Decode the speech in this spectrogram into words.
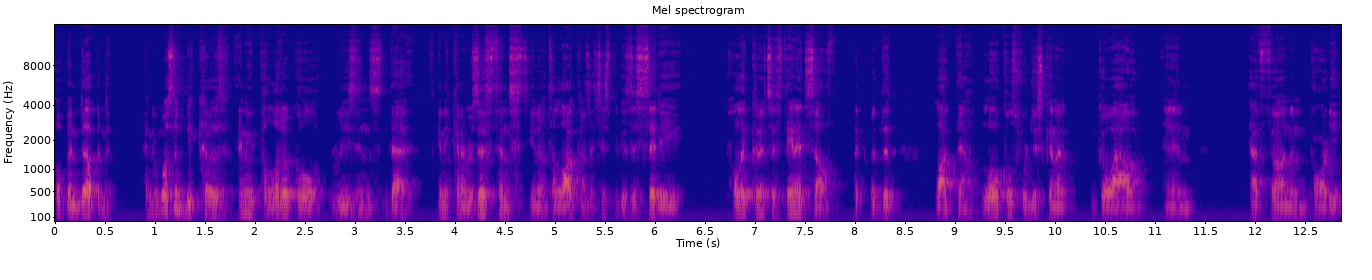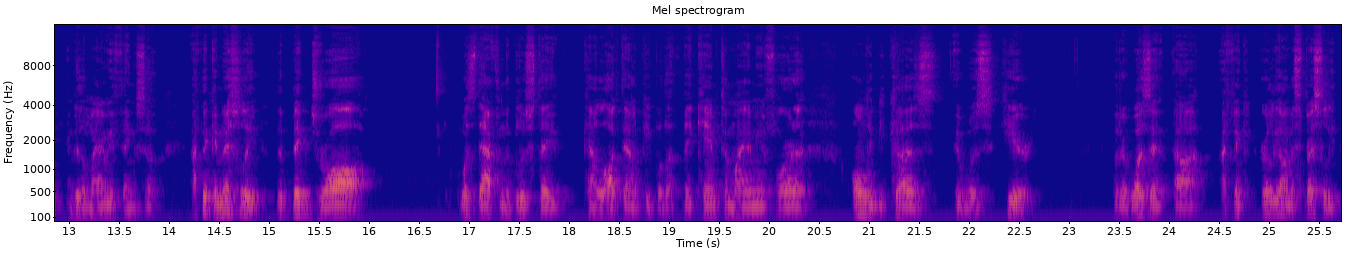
opened up. And, and it wasn't because any political reasons that any kind of resistance, you know, to lockdowns. It's just because the city probably couldn't sustain itself like with the lockdown. Locals were just going to go out and have fun and party and do the Miami thing. So I think initially the big draw was that from the blue state kind of lockdown people that they came to Miami and Florida only because it was here. But it wasn't, uh, I think early on, especially,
